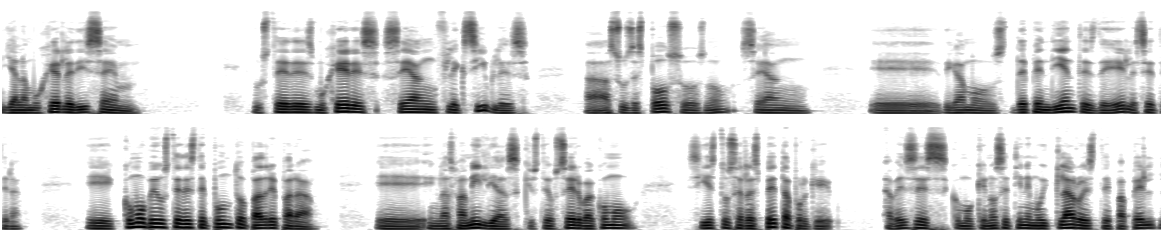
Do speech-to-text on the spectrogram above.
Y a la mujer le dice, ustedes mujeres sean flexibles a, sus esposos, ¿no? Sean, digamos, dependientes de él, etc. ¿Cómo ve usted este punto, padre, para en las familias que usted observa, cómo, si esto se respeta, porque a veces como que no se tiene muy claro este papel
